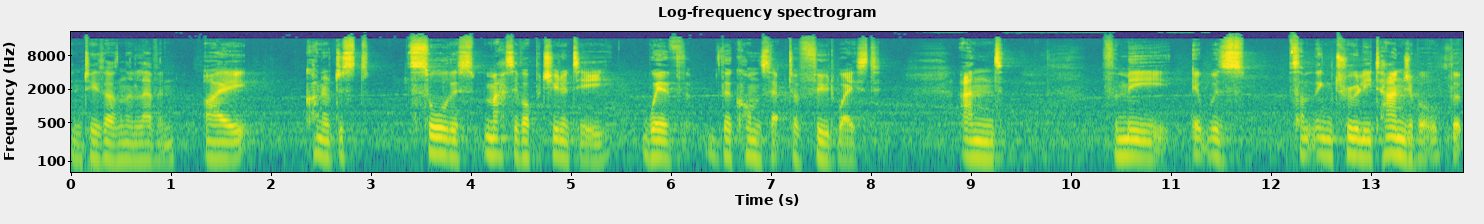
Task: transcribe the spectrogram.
in 2011. I kind of just saw this massive opportunity with the concept of food waste. And for me, it was something truly tangible that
